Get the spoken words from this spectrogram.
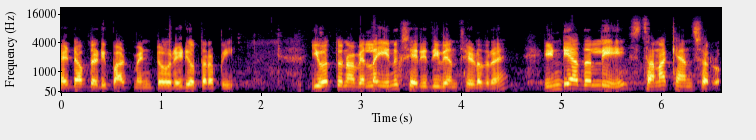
head of the department radiotherapy ಇವತ್ತು ನಾವೆಲ್ಲ ಏನಕ್ಕೆ ಸೇರಿದ್ದೀವಿ ಅಂತ ಹೇಳಿದ್ರೆ ಇಂಡಿಯಾದಲ್ಲಿ ಸ್ತನ ಕ್ಯಾನ್ಸರು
